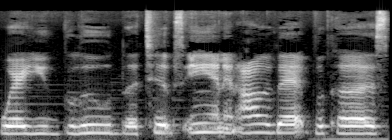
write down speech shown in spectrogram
where you glue the tips in and all of that because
